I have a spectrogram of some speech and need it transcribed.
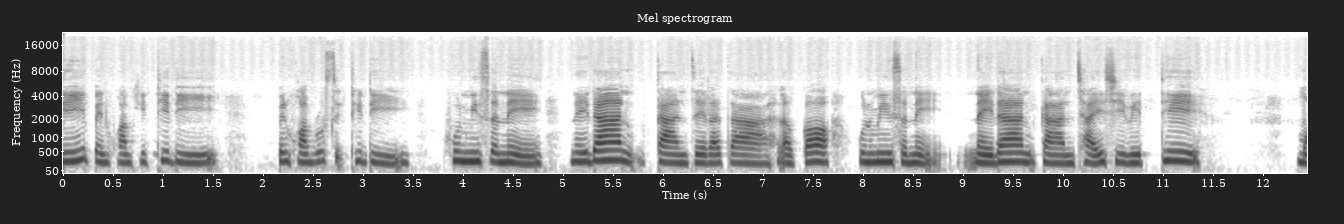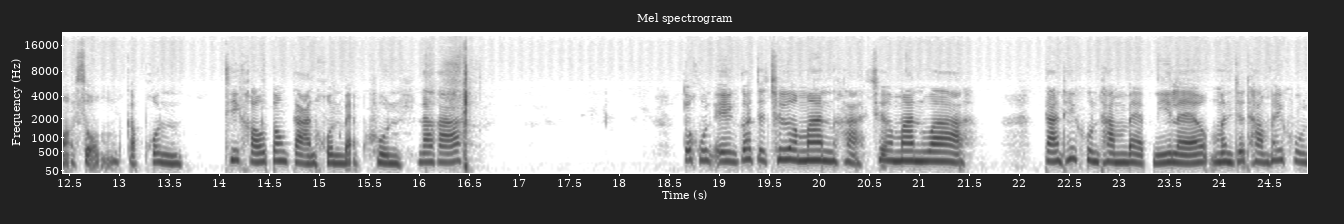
นี้เป็นความคิดที่ดี เป็นความรู้สึกที่ดี คุณมีเสน่ห์ ในด้านการเจรจา แล้วก็คุณมีเสน่ห์ในด้านการใช้ชีวิตที่เหมาะสมกับคนที่เขาต้องการคนแบบคุณนะคะ ตัวคุณเองก็จะเชื่อมั่นค่ะ เชื่อมั่นว่า การที่คุณทำแบบนี้แล้ว มันจะทำให้คุณ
